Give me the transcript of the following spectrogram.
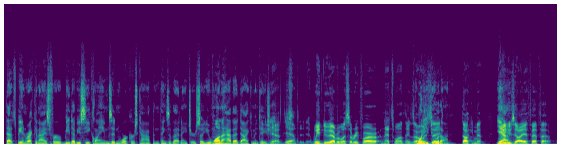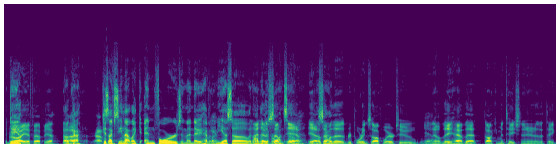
that's being recognized for BWC claims and workers comp and things of that nature. So you want to have that documentation. Yeah, just, we do every almost every fire, and that's one of the things I What do always you do say, it on? Document. Yeah. we use the IFFF. Do or? IFF, yeah. Okay. I- I- Because I've seen that like NFIRS, and then they have it on ESO and all I the know different some, ones. So, yeah, yeah. Some of the reporting software too. Yeah. You know, they have that documentation in there that they,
